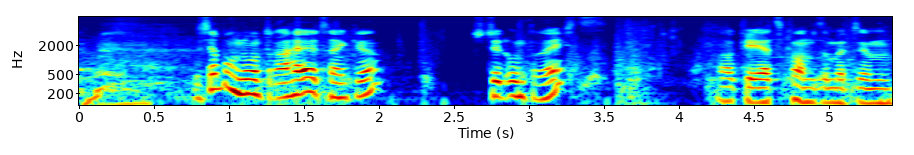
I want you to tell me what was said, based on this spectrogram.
ich habe auch nur drei Heiltränke. Steht unten rechts. Okay, jetzt kommen sie mit dem...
